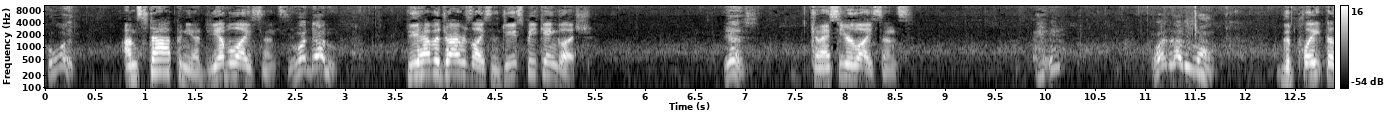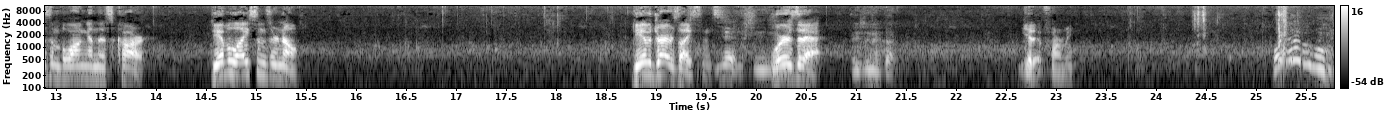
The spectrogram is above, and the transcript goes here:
For what? I'm stopping you. Do you have a license? What that? Do you have a driver's license? Do you speak English? Yes. Can I see your license? What that wrong? The plate doesn't belong on this car. Do you have a license or no? Do you have a driver's license? Yes. it's- Where is it at? It's in the car. Get it for me. What that wrong?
